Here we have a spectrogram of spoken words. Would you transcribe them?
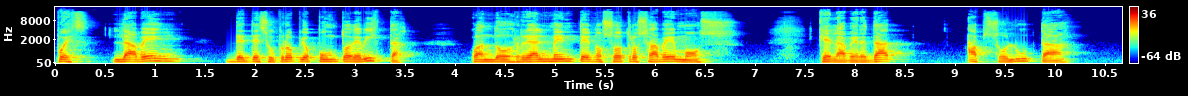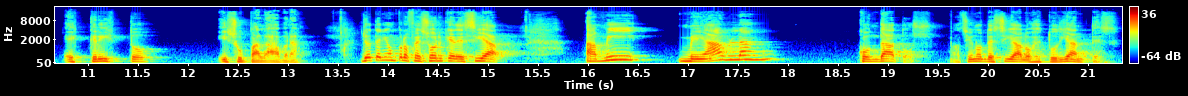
pues la ven desde su propio punto de vista, cuando realmente nosotros sabemos que la verdad absoluta es Cristo y su palabra. Yo tenía un profesor que decía, a mí me hablan con datos, así nos decía a los estudiantes.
